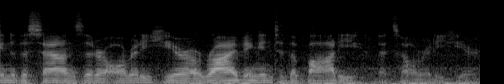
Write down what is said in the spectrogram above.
Into the sounds that are already here, arriving into the body that's already here.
